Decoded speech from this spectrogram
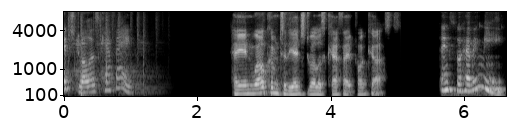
Edge Dwellers Cafe. Hey, and welcome to the Edge Dwellers Cafe podcast. Thanks for having me.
